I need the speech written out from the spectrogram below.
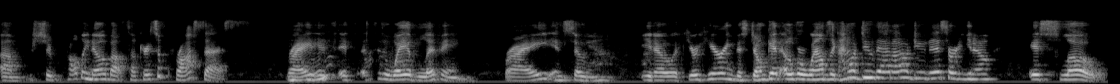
um, should probably know about self care. It's a process, right? Mm-hmm. It's, it's, it's a way of living, right? And so, yeah. you know, if you're hearing this, don't get overwhelmed. Like I don't do that. I don't do this, or you know, it's slow,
